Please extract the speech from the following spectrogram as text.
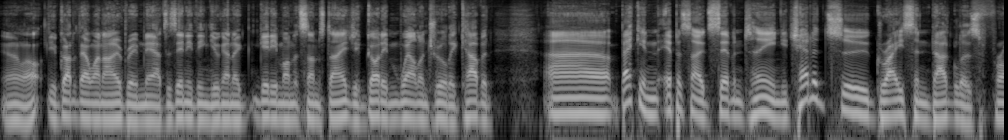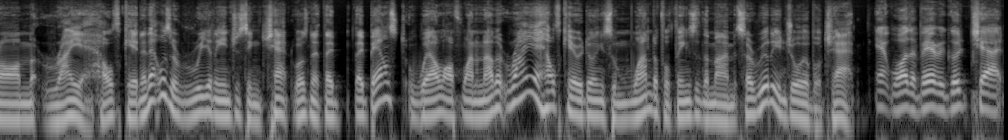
Yeah, well, you've got that one over him now. If there's anything you're going to get him on at some stage, you've got him well and truly covered. Uh, back in episode 17, you chatted to Grace and Douglas from Raya Healthcare. Now, that was a really interesting chat, wasn't it? They, they bounced well off one another. Raya Healthcare are doing some wonderful things at the moment, so really enjoyable chat. It was a very good chat.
